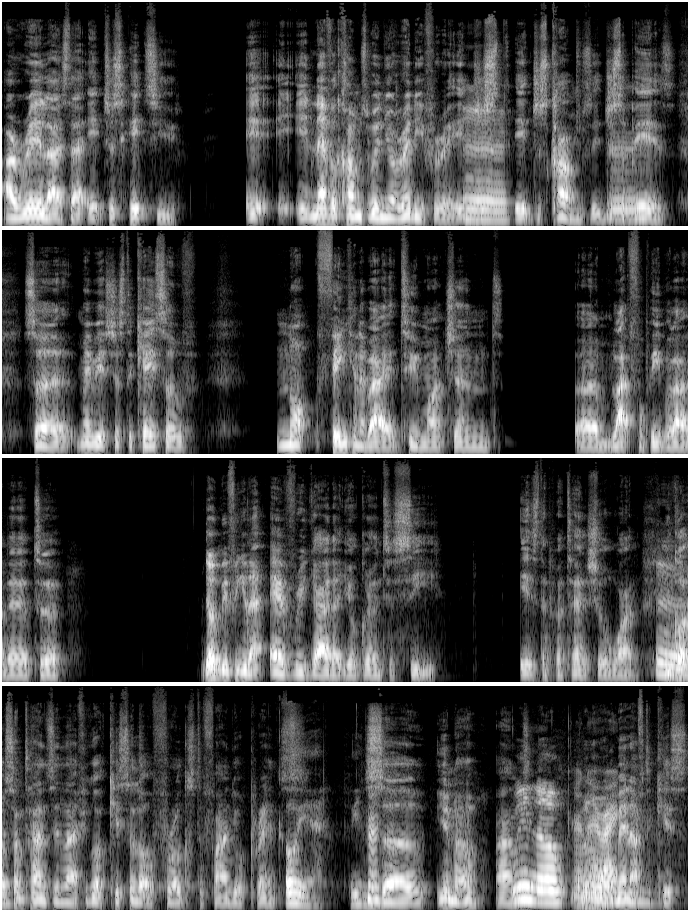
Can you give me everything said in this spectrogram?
I realize that it just hits you. It, it it never comes when you're ready for it. It Mm. just it just comes. It just appears. So maybe it's just a case of not thinking about it too much and um like for people out there to don't be thinking that every guy that you're going to see is the potential one. You got sometimes in life you got to kiss a lot of frogs to find your prince. Mm. oh yeah. We know. So you know, and we know. I don't know, know what right? men have to kiss.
